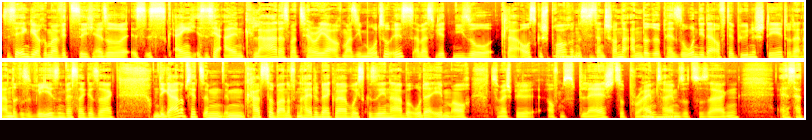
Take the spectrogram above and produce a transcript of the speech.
Es ist ja irgendwie auch immer witzig. Also es ist eigentlich, es ist ja allen klar, dass Materia auch Masimoto ist, aber es wird nie so klar ausgesprochen. Mhm. Es ist dann schon eine andere Person, die da auf der Bühne steht oder ein anderes Wesen, besser gesagt. Und egal, ob es jetzt im, im Karlstor-Bahnhof in Heidelberg war, wo ich es gesehen habe, oder eben auch zum Beispiel auf dem Splash zur Primetime mhm. sozusagen. Es hat,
